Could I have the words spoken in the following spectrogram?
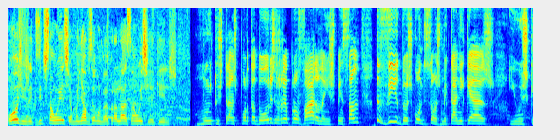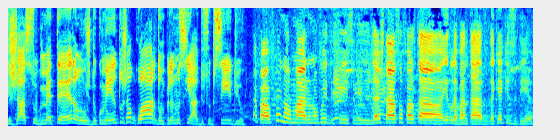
Hoje os requisitos são esses, amanhã você quando vai para lá são esses e aqueles. Muitos transportadores reprovaram na inspeção devido às condições mecânicas. E os que já submeteram os documentos aguardam pelo anunciado subsídio. Epá, foi normal, não foi difícil. Já está, só falta ir levantar daqui a 15 dias.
